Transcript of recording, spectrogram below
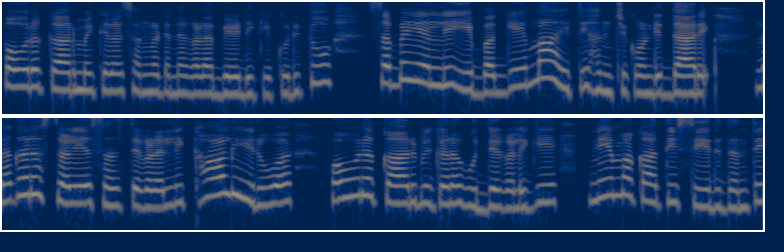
ಪೌರ ಕಾರ್ಮಿಕರ ಸಂಘಟನೆಗಳ ಬೇಡಿಕೆ ಕುರಿತು ಸಭೆಯಲ್ಲಿ ಈ ಬಗ್ಗೆ ಮಾಹಿತಿ ಹಂಚಿಕೊಂಡಿದ್ದಾರೆ. ನಗರ ಸ್ಥಳೀಯ ಸಂಸ್ಥೆಗಳಲ್ಲಿ ಖಾಲಿ ಇರುವ ಪೌರ ಕಾರ್ಮಿಕರ ಹುದ್ದೆಗಳಿಗೆ ನೇಮಕಾತಿ ಸೇರಿದಂತೆ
